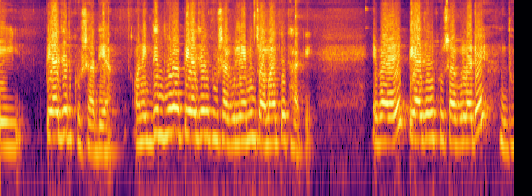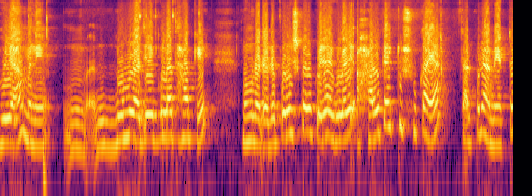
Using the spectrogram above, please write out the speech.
এই পেঁয়াজের খোসা দিয়া। অনেকদিন ধরে পেঁয়াজের খোসাগুলি আমি জমাইতে থাকি। এবারে পেঁয়াজের খোসাগুলারে ধুইয়া মানে নোংরা যেগুলা থাকে, নোংরাটারে পরিষ্কার করে এগুলা হালকা একটু শুকায়া তারপরে আমি একটা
